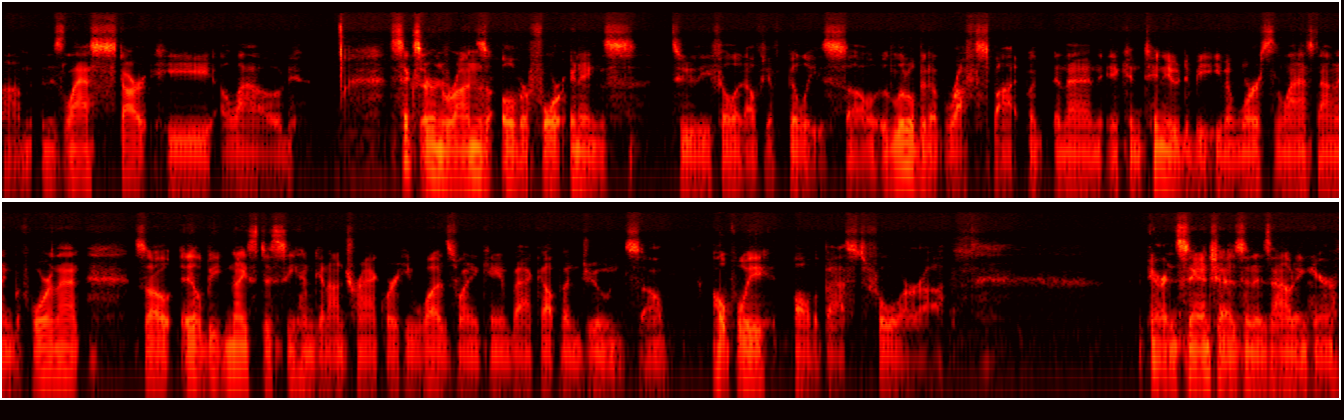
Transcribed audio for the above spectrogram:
Um, in his last start, he allowed six earned runs over four innings to the Philadelphia Phillies. So a little bit of rough spot, but and then it continued to be even worse the last outing before that. So it'll be nice to see him get on track where he was when he came back up in June. So hopefully all the best for uh, Aaron Sanchez in his outing here.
